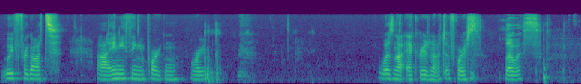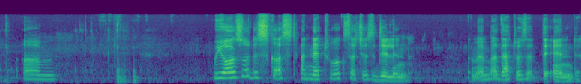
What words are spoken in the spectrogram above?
we forgot uh, anything important or was not accurate enough, of course. Lois? Um, we also discussed a network such as DILIN. Remember, that was at the end.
